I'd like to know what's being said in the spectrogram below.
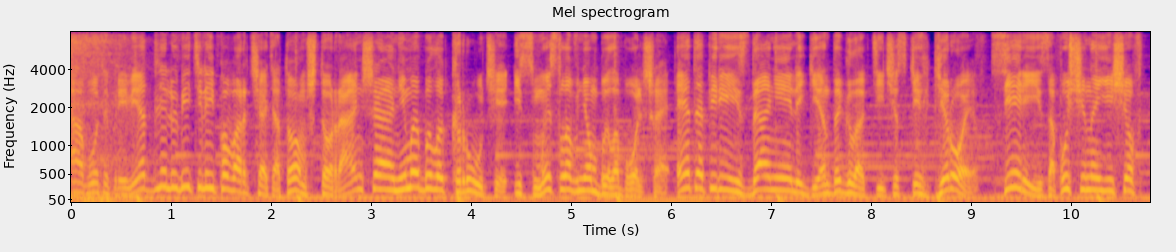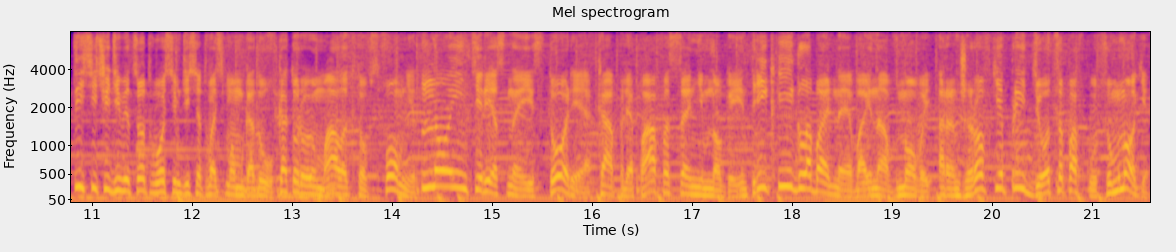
А вот и привет для любителей поворчать о том, что раньше аниме было круче и смысла в нем было больше. Это переиздание легенды галактических героев. Серии, запущенной еще в 1988 году, которую мало кто вспомнит. Но интересная история, капля пафоса, немного интриг и глобальная война в новой аранжировке придется по вкусу многим.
